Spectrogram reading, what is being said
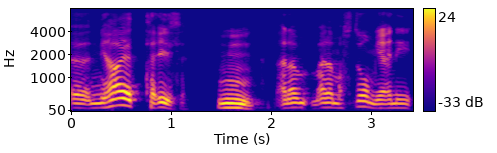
النهايه تعيسة. أنا أنا مصدوم. يعني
